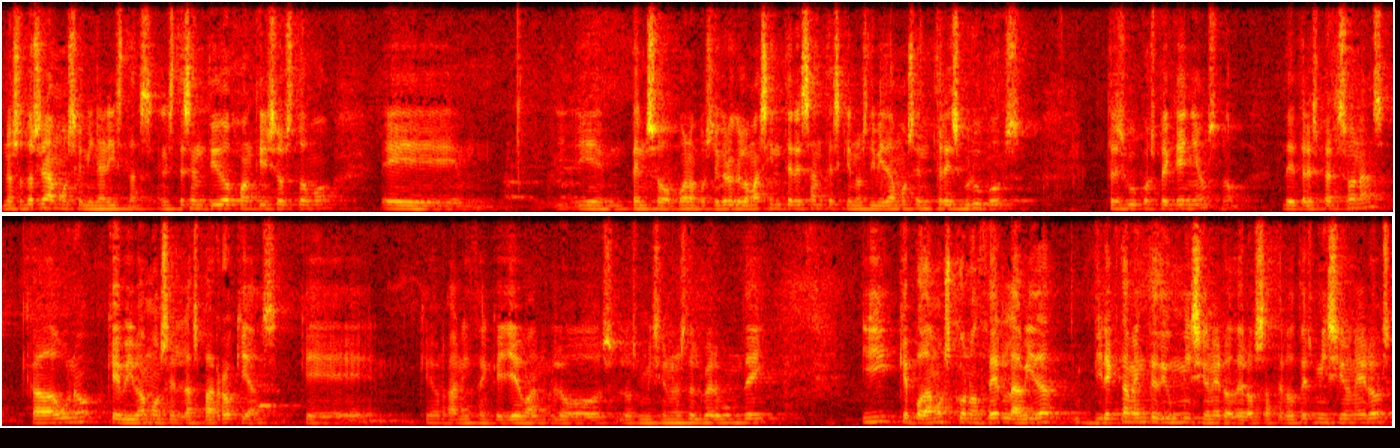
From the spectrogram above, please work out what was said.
Nosotros éramos seminaristas. En este sentido, Juan Crisóstomo eh, y pensó, bueno, pues yo creo que lo más interesante es que nos dividamos en tres grupos, tres grupos pequeños, ¿no? De tres personas, cada uno que vivamos en las parroquias que, que organizan, que llevan los, los misioneros del Verbum Dei y que podamos conocer la vida directamente de un misionero, de los sacerdotes misioneros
